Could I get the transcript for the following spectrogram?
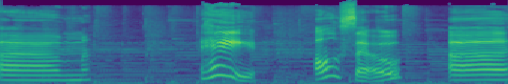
um hey, also, uh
